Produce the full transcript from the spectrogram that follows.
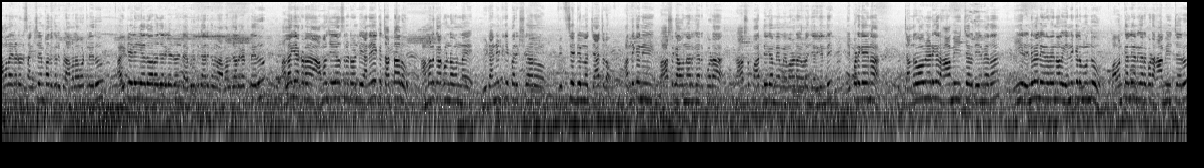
అమలైనటువంటి సంక్షేమ పథకాలు ఇప్పుడు అమలు అవ్వట్లేదు. ఐటీడీఏ ద్వారా జరిగేటువంటి అభివృద్ధి కార్యక్రమాలు అమలు జరగట్లేదు. అలాగే అక్కడ అమలు చేయాల్సినటువంటి అనేక చట్టాలు అమలు కాకుండా ఉన్నాయి. వీటన్నిటికీ పరిష్కారం ఫిఫ్త్ షెడ్యూల్లో చేర్చడం. అందుకని రాష్ట్ర గవర్నర్ గారికి కూడా రాష్ట్ర పార్టీగా మేము వివరణ ఇవ్వడం జరిగింది. ఇప్పటికైనా చంద్రబాబు నాయుడు గారు హామీ ఇచ్చారు దీని మీద. ఈ రెండు వేల ఇరవై నాలుగు ఎన్నికల ముందు పవన్ కళ్యాణ్ గారు కూడా హామీ ఇచ్చారు.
